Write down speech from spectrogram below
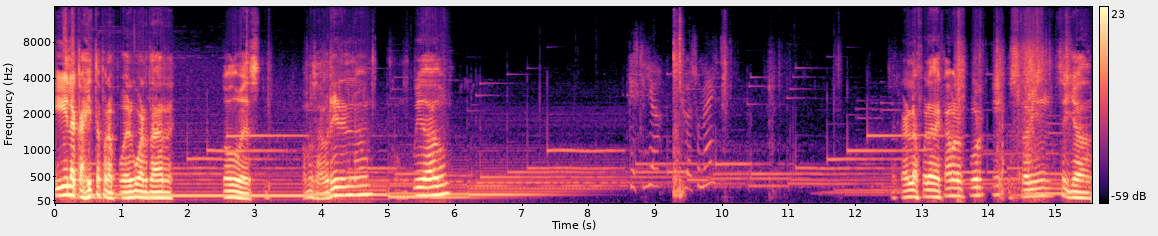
Y la cajita para poder guardar todo esto. Vamos a abrirla con cuidado. Sacarla fuera de cámaras porque está bien sellada.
